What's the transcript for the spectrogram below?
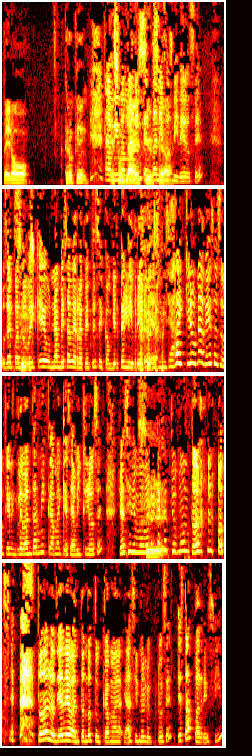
Pero creo que... A mi mamá le encantan esos videos, ¿eh? O sea, cuando ve que una mesa de repente se convierte en librero y así dice, ay, quiero una de esas o que levantar mi cama y que sea mi closet. Yo así de mamá, sí. relájate un montón. o sea, todos los días levantando tu cama, haciéndole un closet. Está padre, sí,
